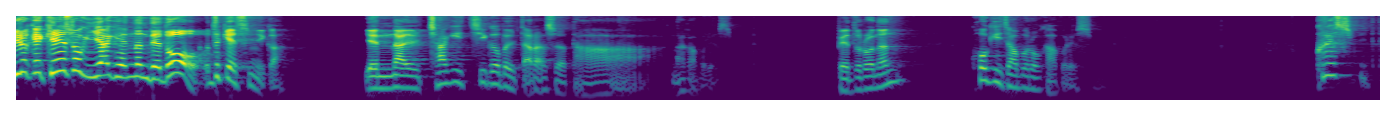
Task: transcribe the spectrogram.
이렇게 계속 이야기했는데도 어떻게 했습니까? 옛날 자기 직업을 따라서 다 나가버렸습니다. 베드로는 고기 잡으러 가버렸습니다. 그랬습니다.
